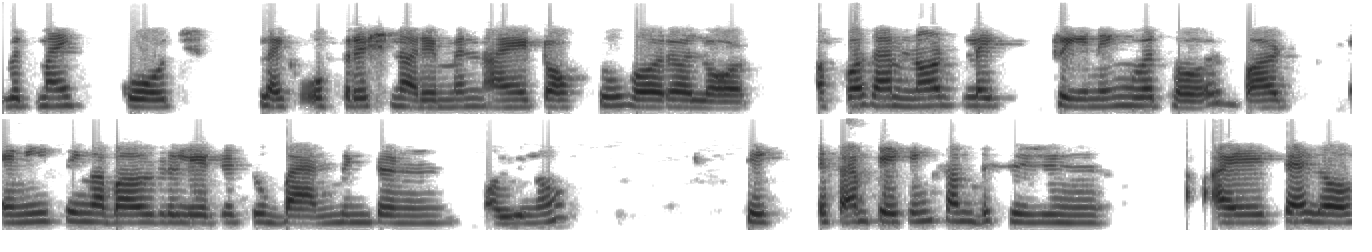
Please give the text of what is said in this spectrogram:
with my coach, like Ofrish Nariman. I talk to her a lot. Of course, I'm not like training with her, but anything about related to badminton or you know, take if I'm taking some decision, I tell her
